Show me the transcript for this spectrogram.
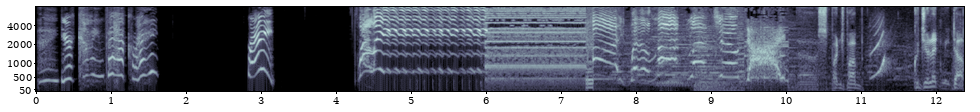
SpongeBob, could you let me down?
